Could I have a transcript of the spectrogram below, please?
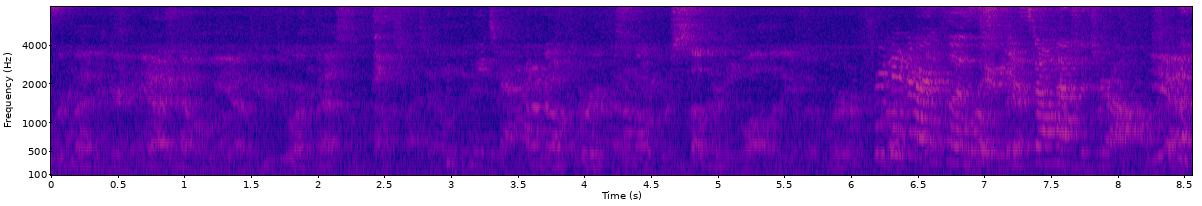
We're glad to hear it. Yeah, I know. We uh, we do our best with hospitality. We try. I don't know if we're I don't know if we're Southern quality, but we're pretty darn close We're here, up we just don't have the draw. Yeah,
